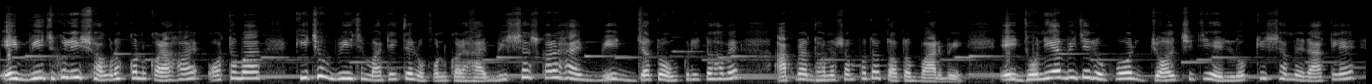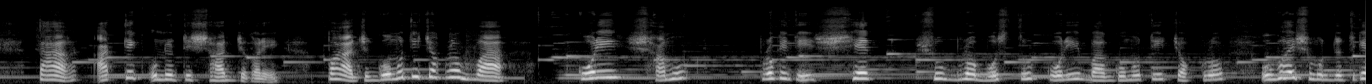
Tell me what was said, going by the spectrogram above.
এই বীজগুলি সংরক্ষণ করা হয় অথবা কিছু বীজ মাটিতে রোপণ করা হয়। বিশ্বাস করা হয় বীজ যত অঙ্কুরিত হবে, আপনার ধনসম্পদও তত বাড়বে। এই ধনিয়া বীজের উপর জল ছিটিয়ে লক্ষ্মীর সামনে রাখলে তা আর্থিক উন্নতির সাহায্য করে। পাঁচ গোমতী চক্র বা করি শামুক প্রকৃতির শ্বেত শুভ্র বস্তু করি বা গোমতী চক্র উভয় সমুদ্র থেকে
